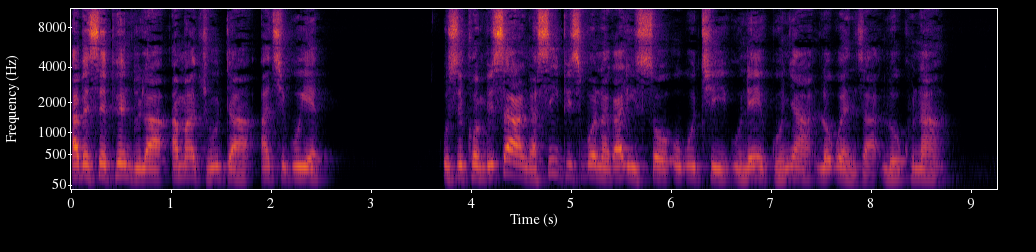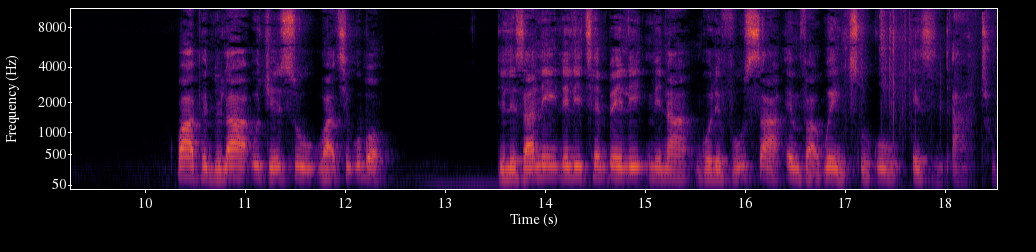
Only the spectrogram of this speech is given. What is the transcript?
Abesephendula amajuda athi kuye usikhombisa ngasiphi isibonakaliso ukuthi unegunya lokwenza lokhu na? Waphendula uJesu wathi kubo dilizani leli thempeli mina ngolivusa emva kweinsuku ezintathu.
